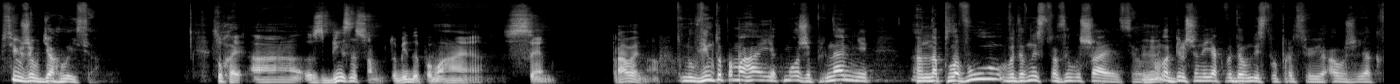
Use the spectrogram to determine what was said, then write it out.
всі вже вдяглися. Слухай, а з бізнесом тобі допомагає син. Правильно? Ну, він допомагає як може. Принаймні, на плаву видавництво залишається. Ну, воно більше не як видавництво працює, а вже як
